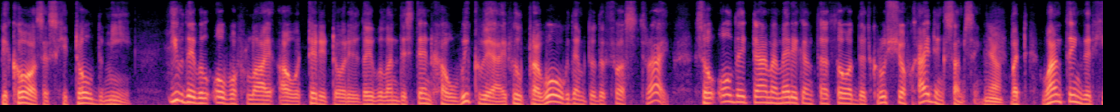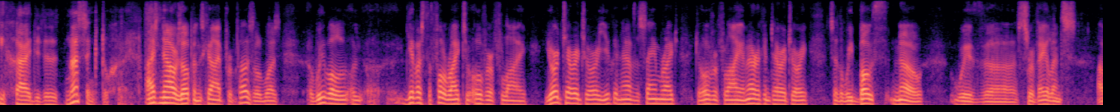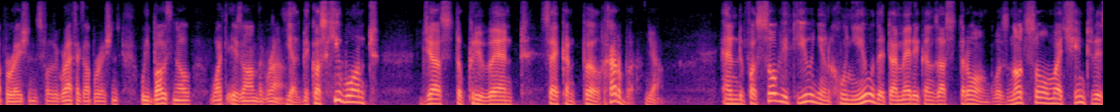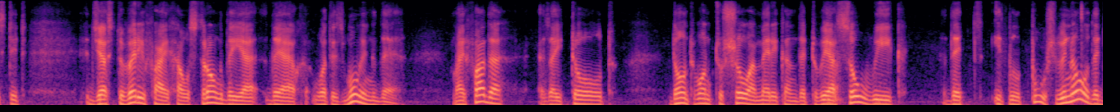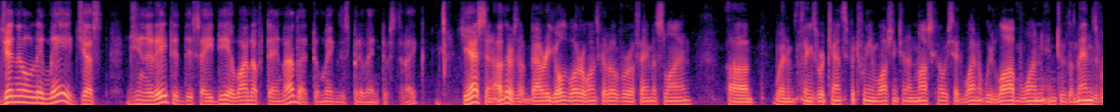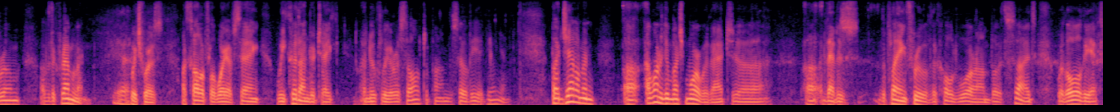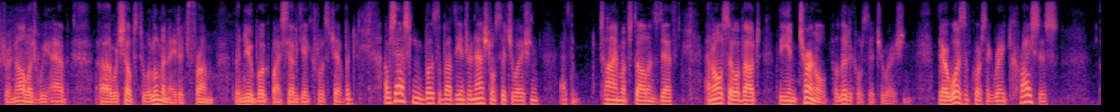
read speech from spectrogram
because, as he told me, if they will overfly our territory, they will understand how weak we are. It will provoke them to the first strike. So all the time, Americans thought that Khrushchev hiding something. Yeah. But one thing that he hid is nothing to hide. Eisenhower's open sky proposal was, uh, we will uh, give us the full right to overfly your territory. You can have the same right to overfly American territory, so that we both know with uh, surveillance operations, photographic operations, we both know what is on the ground. Yes, because he want just to prevent second Pearl Harbor. Yeah. And for Soviet Union, who knew that Americans are strong, was not so much interested just to verify how strong they are, they are, what is moving there. My father, as I told, don't want to show American that we are so weak that it will push. We know that General LeMay just generated this idea one after another to make this preventive strike. Yes, and others. Uh, Barry Goldwater once got over a famous line uh, when things were tense between Washington and Moscow. He said, why don't we lob one into the men's room of the Kremlin? Yeah. Which was a colorful way of saying we could undertake a nuclear assault upon the Soviet Union. But gentlemen, uh, I want to do much more with that. Uh, uh, that is the playing through of the Cold War on both sides with all the extra knowledge we have, uh, which helps to illuminate it from the new book by Sergei Khrushchev. But I was asking both about the international situation at the time of Stalin's death and also about the internal political situation. There was, of course, a great crisis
